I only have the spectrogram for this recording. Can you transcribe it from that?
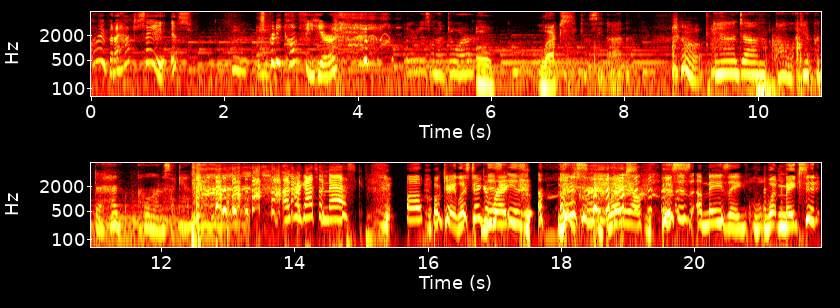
all right, but I have to say, it's it's pretty comfy here. There it is on the door. Oh, Lex. You can see that. And um, oh, I didn't put the head. Hold on a second. I forgot the mask. Oh, okay. Let's take a This break. is a This- Lex. This is amazing. what makes it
